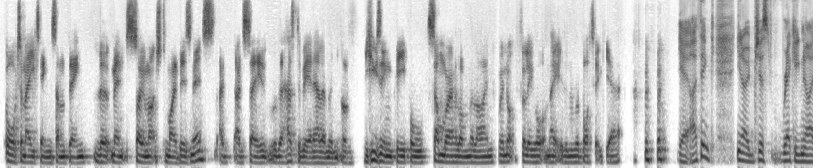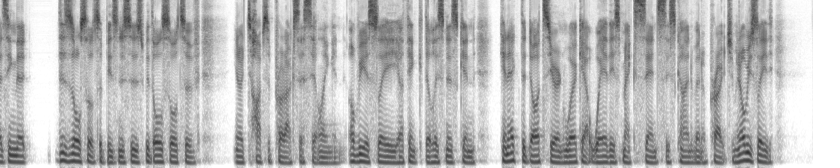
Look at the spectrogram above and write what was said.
automating something that meant so much to my business. I'd, I'd, say well, there has to be an element of using people somewhere along the line. We're not fully automated and robotic yet. yeah, I think, you know, just recognizing that there's all sorts of businesses with all sorts of, you know, types of products they're selling. And obviously, I think the listeners can connect the dots here and work out where this makes sense, this kind of an approach. I mean, obviously,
